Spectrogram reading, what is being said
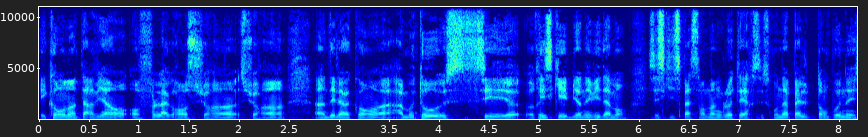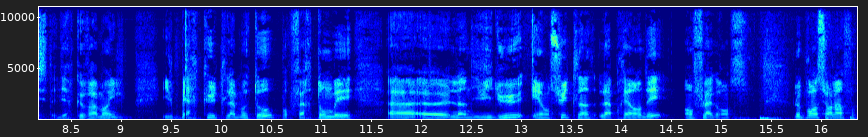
Et quand on intervient en, flagrance sur un, délinquant à, moto, c'est euh, risqué, bien évidemment. C'est ce qui se passe en Angleterre, c'est ce qu'on appelle tamponner, c'est-à-dire que vraiment, il, il percute la moto pour faire tomber euh, l'individu et ensuite l'appréhender en flagrance. Le point sur l'info.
